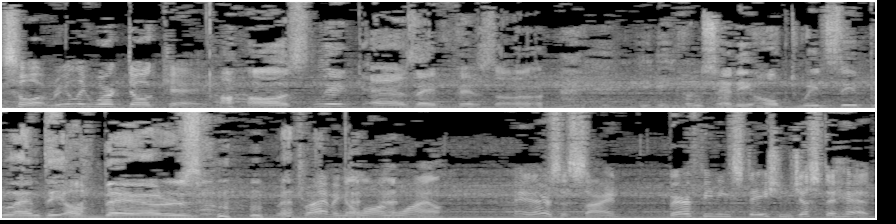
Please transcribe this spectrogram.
So it really worked okay. Oh, slick as a whistle. He even said he hoped we'd see plenty of bears. Been driving a long while. Hey, there's a sign. Bear feeding station just ahead.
